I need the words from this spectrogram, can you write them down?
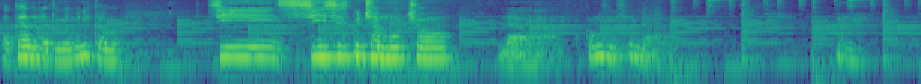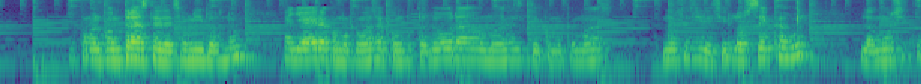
acá de Latinoamérica, güey. Sí, sí se escucha mucho la... ¿Cómo se dice? La... Es como el contraste de sonidos, ¿no? Allá era como que más a computadora o más, este, como que más, no sé si decirlo, seca, güey, la música.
